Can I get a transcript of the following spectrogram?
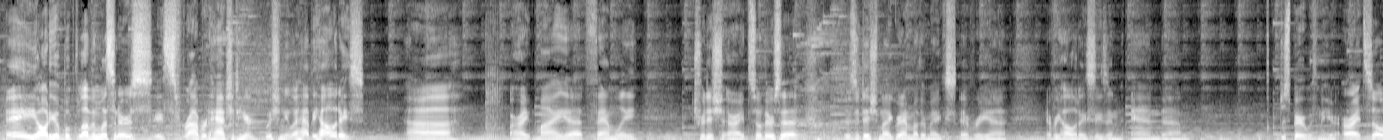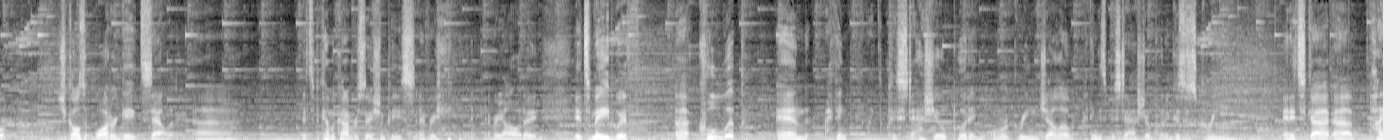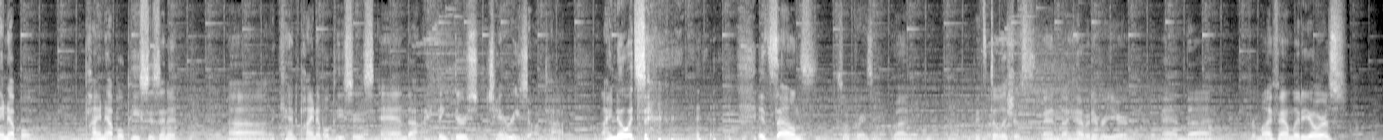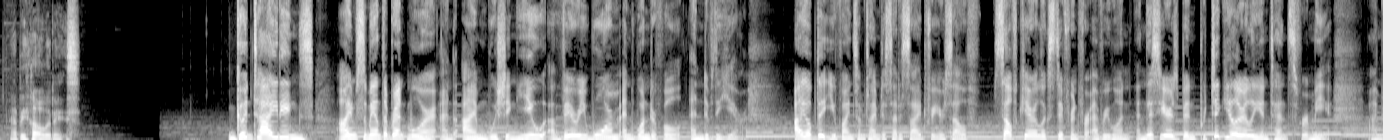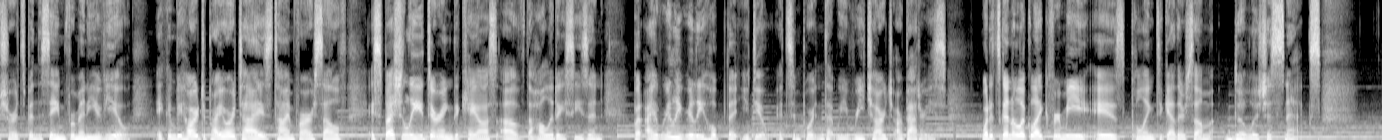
Hey, audiobook loving listeners, it's Robert Hatchett here, wishing you a happy holidays. Uh, all right, my uh, family tradition. All right, so there's a there's a dish my grandmother makes every uh, every holiday season, and um, just bear with me here. All right, so she calls it Watergate salad. Uh, it's become a conversation piece every every holiday. It's made with uh, Cool Whip and I think like pistachio pudding or green jello. I think it's pistachio pudding because it's green. And it's got uh, pineapple, pineapple pieces in it, uh, canned pineapple pieces, and uh, I think there's cherries on top. I know it's it sounds so crazy, but it's delicious, and I have it every year. And uh, from my family to yours, happy holidays. Good tidings! I'm Samantha Brentmore, and I'm wishing you a very warm and wonderful end of the year. I hope that you find some time to set aside for yourself. Self care looks different for everyone, and this year has been particularly intense for me. I'm sure it's been the same for many of you. It can be hard to prioritize time for ourselves, especially during the chaos of the holiday season, but I really, really hope that you do. It's important that we recharge our batteries. What it's going to look like for me is pulling together some delicious snacks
